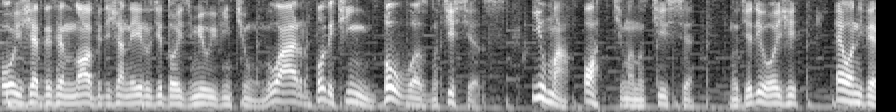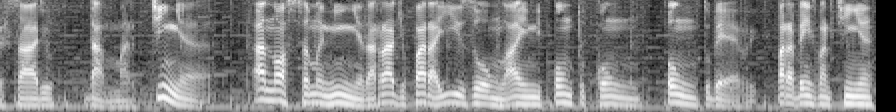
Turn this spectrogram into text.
Hoje é 19 de janeiro de 2021. No ar, Boletim Boas Notícias. E uma ótima notícia no dia de hoje é o aniversário da Martinha, a nossa maninha da Rádio Paraíso Online.com Parabéns, Martinha.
